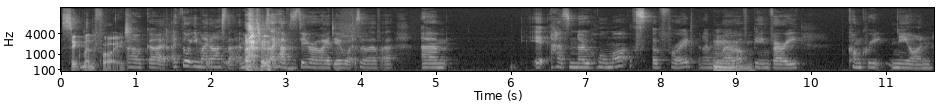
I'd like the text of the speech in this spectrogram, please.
Sigmund Freud? Oh god, I thought you might ask that, and the answer is I have zero idea whatsoever. Um, it has no hallmarks of Freud that I'm aware of, Mm. being very concrete, neon,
